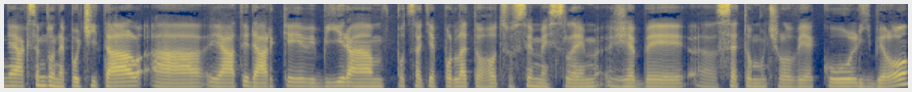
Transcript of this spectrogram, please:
nějak jsem to nepočítal a já ty dárky vybírám v podstatě podle toho, co si myslím, že by eh, se tomu člověku líbilo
